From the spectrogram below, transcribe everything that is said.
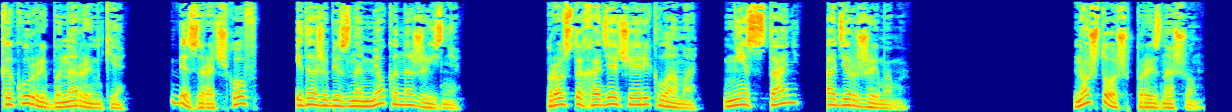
как у рыбы на рынке, без зрачков и даже без намека на жизнь. Просто ходячая реклама «Не стань одержимым». «Ну что ж», — произношу,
